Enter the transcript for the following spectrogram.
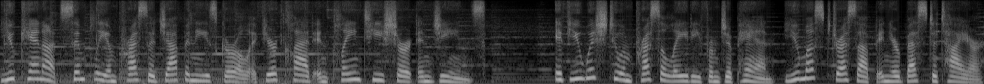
You cannot simply impress a Japanese girl if you're clad in plain t-shirt and jeans. If you wish to impress a lady from Japan, you must dress up in your best attire.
